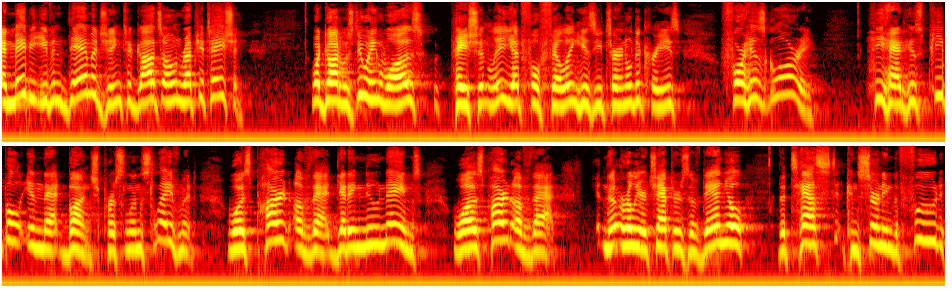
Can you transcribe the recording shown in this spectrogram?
and maybe even damaging to God's own reputation. What God was doing was patiently yet fulfilling his eternal decrees for his glory. He had his people in that bunch. Personal enslavement was part of that. Getting new names was part of that. In the earlier chapters of Daniel, the test concerning the food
